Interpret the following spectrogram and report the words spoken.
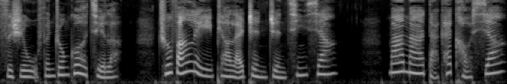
四十五分钟过去了，厨房里飘来阵阵清香。妈妈打开烤箱，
